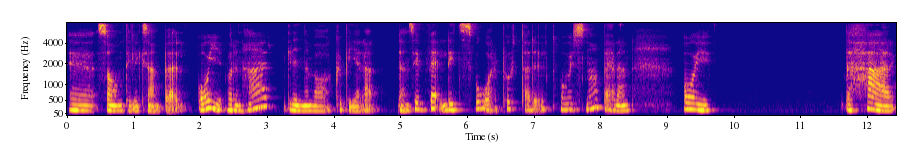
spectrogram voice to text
Ehm, som till exempel, oj vad den här grinen var kuperad. Den ser väldigt svårputtad ut. Och hur snabb är den? Oj, det här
